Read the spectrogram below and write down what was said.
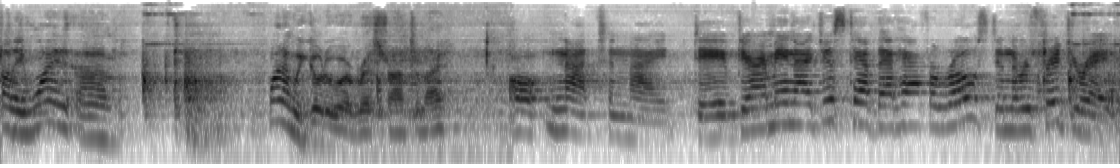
Honey, why, um, why don't we go to a restaurant tonight? Oh, not tonight, Dave, dear. I mean, I just have that half a roast in the refrigerator.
